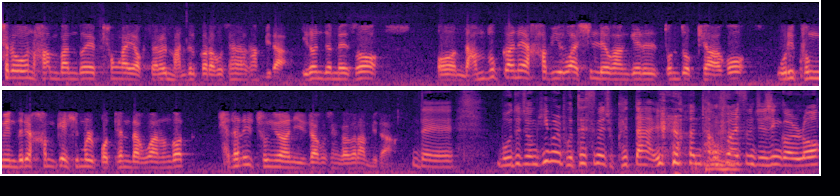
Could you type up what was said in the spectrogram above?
새로운 한반도의 평화 역사를 만들 거라고 생각합니다. 이런 점에서 어, 남북 간의 합의와 신뢰 관계를 돈독히 하고 우리 국민들이 함께 힘을 보탠다고 하는 것 대단히 중요한 일이라고 생각을 합니다. 네. 모두 좀 힘을 보탰으면 좋겠다. 이런 당부 말씀 주신 걸로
